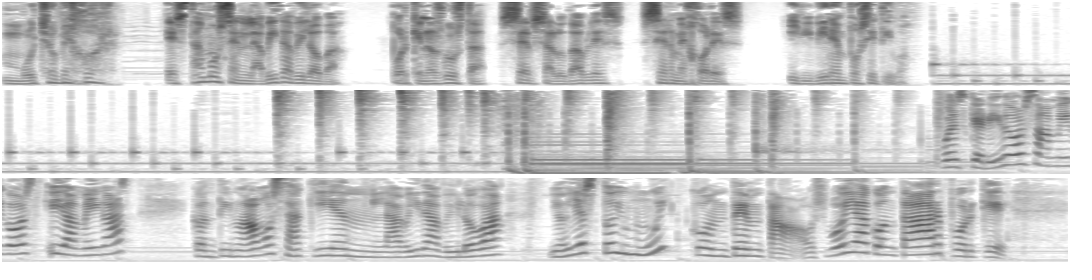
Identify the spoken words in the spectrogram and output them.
Mucho mejor. Estamos en la vida biloba, porque nos gusta ser saludables, ser mejores y vivir en positivo. Pues queridos amigos y amigas, continuamos aquí en La Vida Biloba y hoy estoy muy contenta. Os voy a contar por qué.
